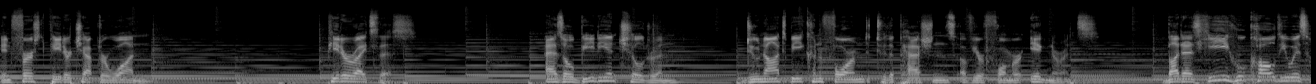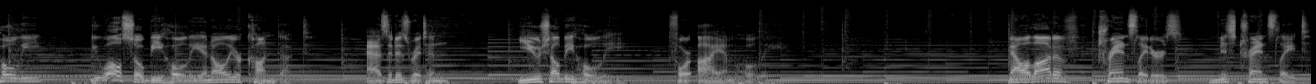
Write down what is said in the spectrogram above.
In 1 Peter chapter 1, Peter writes this As obedient children, do not be conformed to the passions of your former ignorance, but as he who called you is holy, you also be holy in all your conduct. As it is written, You shall be holy, for I am holy. Now, a lot of translators mistranslate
